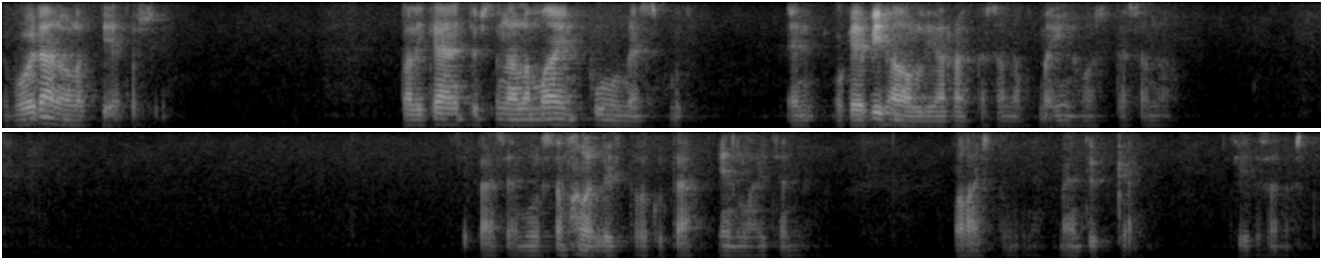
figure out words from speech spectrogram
Me voidaan olla tietoisia. Tämä oli käännetty sanalla mindfulness, mutta en, okei, okay, viha on liian rankka sana, mutta mä inhoan sitä sanaa. Se pääsee mulle samalle listalle kuin tämä enlightenment, valaistuminen. Mä en tykkää siitä sanasta.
